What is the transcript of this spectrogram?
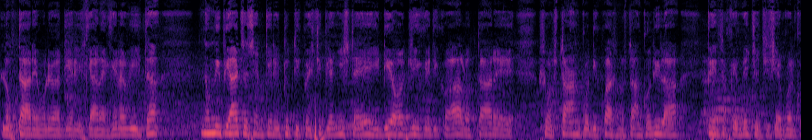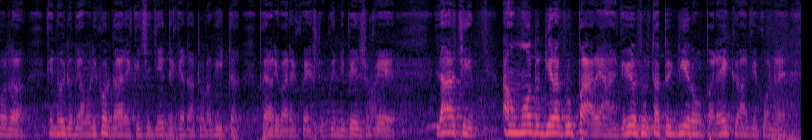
lottare voleva dire rischiare anche la vita, non mi piace sentire tutti questi piagnistei di oggi che dicono ah lottare sono stanco di qua, sono stanco di là, penso che invece ci sia qualcosa che noi dobbiamo ricordare che c'è gente che ha dato la vita per arrivare a questo, quindi penso che l'Arci ha un modo di raggruppare anche, io sono stato in giro parecchio anche con eh,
